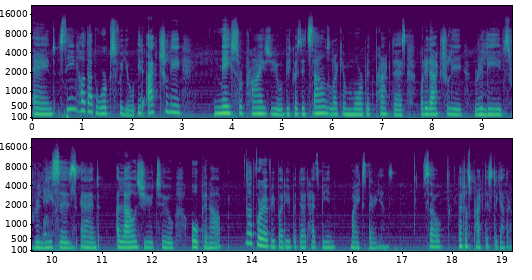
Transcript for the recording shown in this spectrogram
and seeing how that works for you, it actually may surprise you because it sounds like a morbid practice, but it actually relieves, releases, and allows you to open up. Not for everybody, but that has been my experience. So let us practice together.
